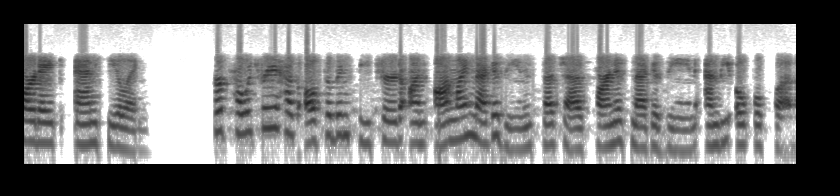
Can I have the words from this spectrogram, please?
heartache, and healing. Her poetry has also been featured on online magazines such as Harness Magazine and the Opal Club,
